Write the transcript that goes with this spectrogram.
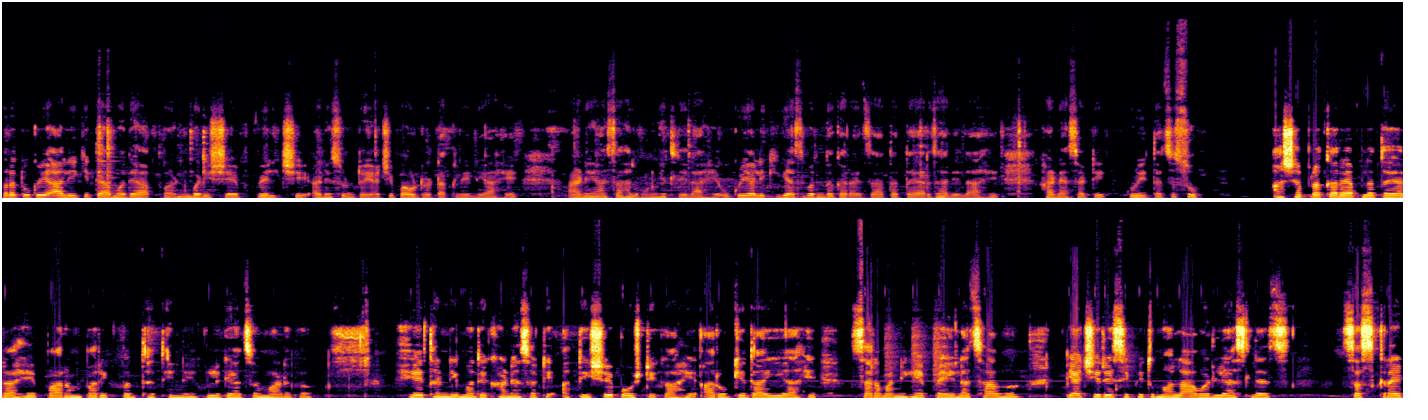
परत उकळी आली की त्यामध्ये आपण बडीशेप वेलची आणि सुंठ याची पावडर टाकलेली आहे आणि असं हलवून घेतलेलं आहे. उकळी आली की गॅस बंद करायचा. आता तयार झालेला आहे खाण्यासाठी कुळीताचं सूप. अशा प्रकारे आपलं तयार आहे पारंपरिक पद्धतीने हुलग्याचं माडगं. हे थंडीमध्ये खाण्यासाठी अतिशय पौष्टिक आहे आरोग्यदायी आहे. सर्वांनी हे प्यायलाच हवं. याची रेसिपी तुम्हाला आवडली असल्यास सबस्क्राईब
